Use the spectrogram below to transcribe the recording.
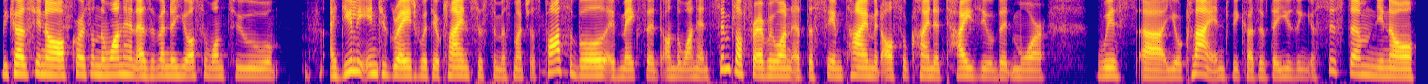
Because you know, of course, on the one hand, as a vendor, you also want to ideally integrate with your client system as much as possible. It makes it, on the one hand, simpler for everyone. At the same time, it also kind of ties you a bit more with uh, your client because if they're using your system, you know,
